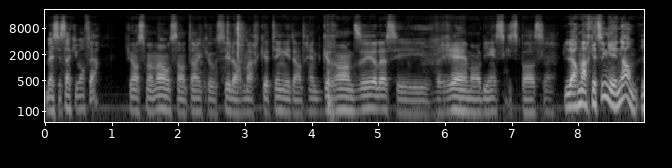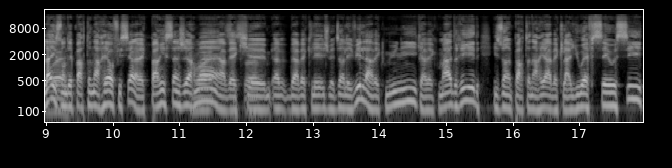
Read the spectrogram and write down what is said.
ben c'est ça qu'ils vont faire. Puis en ce moment, on s'entend que aussi leur marketing est en train de grandir. Là, c'est vraiment bien ce qui se passe. Là. Leur marketing est énorme. Là, ils ont des partenariats officiels avec Paris Saint-Germain, Ouais, avec, euh, avec les, je vais dire les villes, avec Munich, avec Madrid. Ils ont un partenariat avec la UFC aussi.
